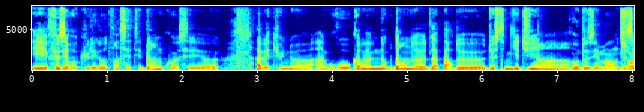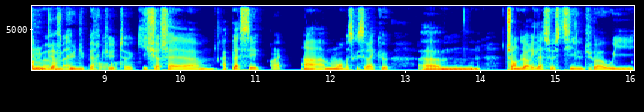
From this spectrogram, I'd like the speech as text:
et faisait reculer l'autre. Enfin, c'était dingue, quoi. C'est euh, avec une euh, un gros quand même knockdown euh, de la part de Justin Gagey, un, Au deuxième round, sur un uppercut. euh, qui cherchait à, à placer Ouais. à un moment parce que c'est vrai que euh, Chandler, il a ce style, tu vois, où il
